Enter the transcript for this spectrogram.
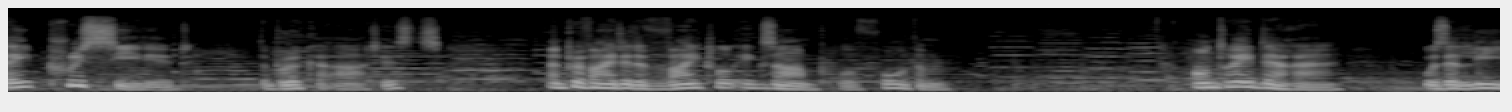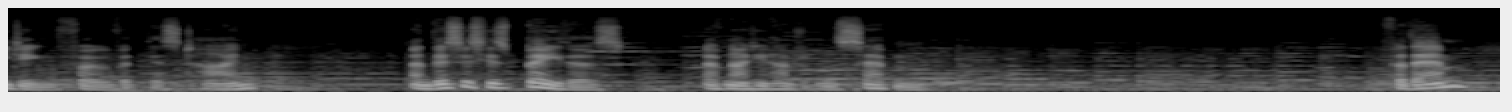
They preceded the Brücke artists and provided a vital example for them. André Derain was a leading Fauve at this time, and this is his Bathers of 1907. For them,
